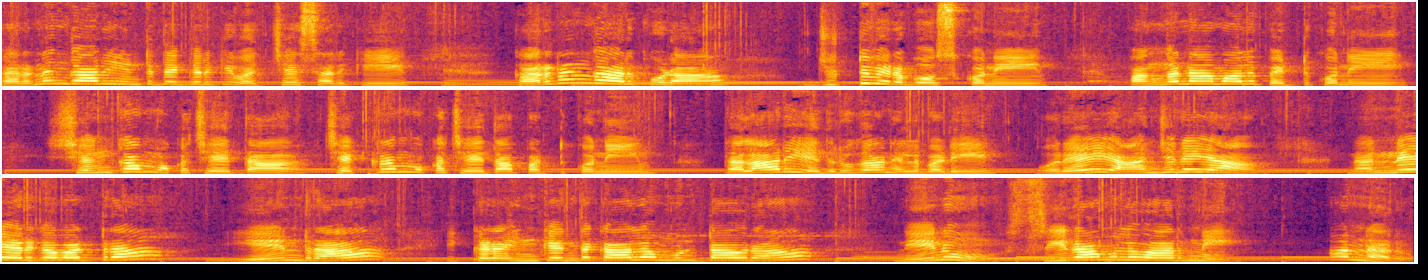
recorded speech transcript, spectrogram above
కరణం గారి ఇంటి దగ్గరికి వచ్చేసరికి కరణం గారు కూడా జుట్టు విరబోసుకొని పంగనామాలు పెట్టుకొని శంఖం ఒక చేత చక్రం ఒక చేత పట్టుకొని తలారి ఎదురుగా నిలబడి ఒరే ఆంజనేయ నన్నే ఎరగవట్రా? ఏంరా? ఇక్కడ ఇంకెంతకాలం ఉంటావురా? నేను శ్రీరాముల వారిని అన్నారు.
